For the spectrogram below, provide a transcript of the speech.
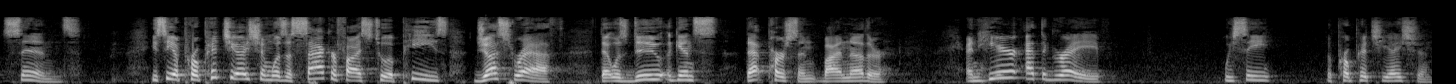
sins. You see, a propitiation was a sacrifice to appease just wrath that was due against that person by another. And here at the grave, we see the propitiation.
